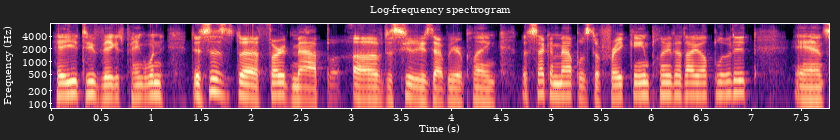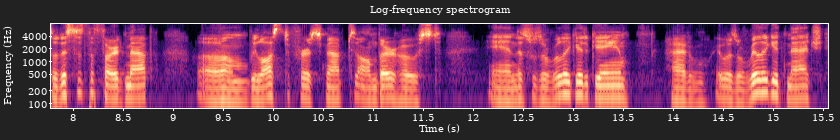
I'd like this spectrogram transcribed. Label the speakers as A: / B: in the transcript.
A: Hey YouTube, Vegas Penguin. This is the third map of the series that we are playing. The second map was the freight gameplay that I uploaded, and so this is the third map. Um, we lost the first map to, on their host, and this was a really good game. Had it was a really good match.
